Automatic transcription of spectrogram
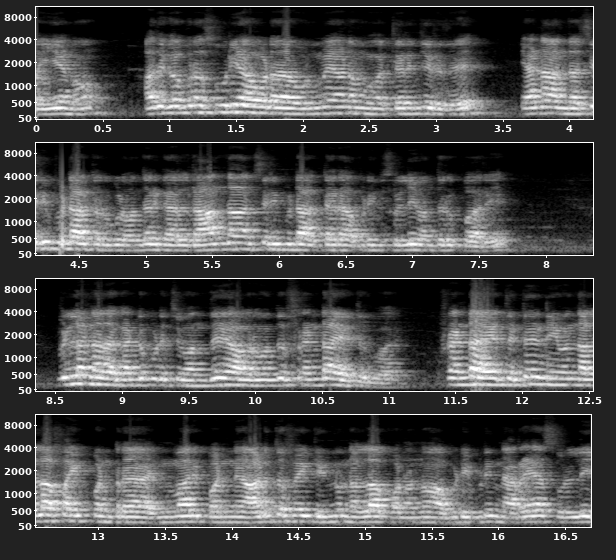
பையனும். அதுக்கப்புறம் சூர்யாவோட உண்மையான முகம் தெரிஞ்சிருது. ஏன்னா அந்த சிரிப்பு டாக்டர் கூட வந்திருக்காரு. நான் தான் சிரிப்பு டாக்டர் அப்படின்னு சொல்லி வந்திருப்பாரு. வில்லன் அதை கண்டுபிடிச்சு வந்து அவர் வந்து ஃப்ரெண்டாக ஏற்றுக்குவார் ஃப்ரெண்டாக ஏத்துட்டு நீ வந்து நல்லா ஃபைட் பண்ணுற இந்த மாதிரி பண்ணு அடுத்த ஃபைட் இன்னும் நல்லா பண்ணணும் அப்படி இப்படி நிறையா சொல்லி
